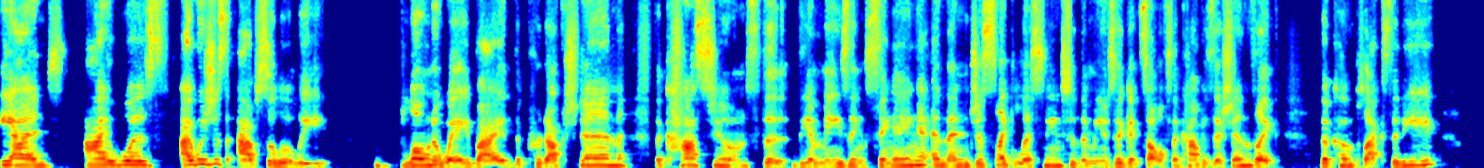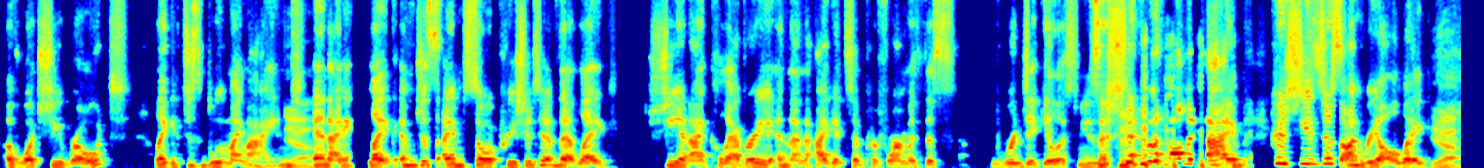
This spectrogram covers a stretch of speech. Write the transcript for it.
And i was i was just absolutely blown away by the production the costumes the the amazing singing and then just like listening to the music itself the compositions like the complexity of what she wrote like just blew my mind Yeah. and i like i'm just i'm so appreciative that like she and i collaborate and then i get to perform with this ridiculous musician all the time because she's just unreal like Yeah.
